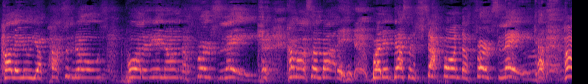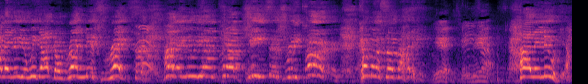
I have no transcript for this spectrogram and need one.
Hallelujah. Apostle knows brought it in on the first leg. Come on, somebody. But it doesn't stop on the first leg. Hallelujah. We got to run this race. Hallelujah. Until Jesus returns. Come on, somebody. Yes. Amen. Hallelujah.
